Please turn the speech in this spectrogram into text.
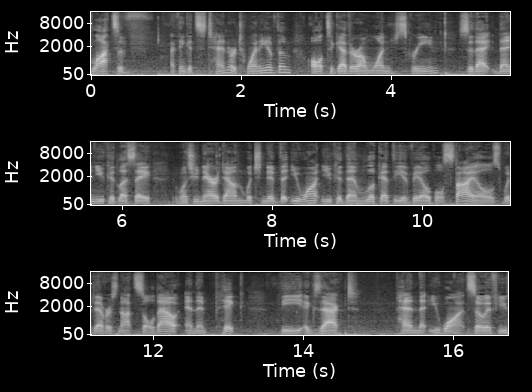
lots of I think it's 10 or 20 of them all together on one screen so that then you could let's say once you narrow down which nib that you want you could then look at the available styles whatever's not sold out and then pick the exact pen that you want so if you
